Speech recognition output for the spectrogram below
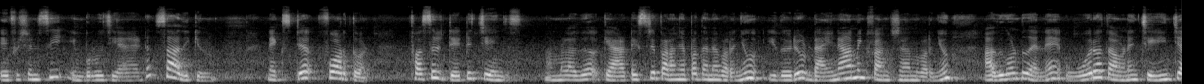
എഫിഷ്യൻസി ഇമ്പ്രൂവ് ചെയ്യാനായിട്ട് സാധിക്കുന്നു. Next fourth one facilitate changes നമ്മളത് കാറ്റഗറിസ്റ്റ് പറഞ്ഞപ്പോൾ തന്നെ പറഞ്ഞു ഇതൊരു ഡൈനാമിക് ഫംഗ്ഷൻ എന്ന് പറഞ്ഞു. അതുകൊണ്ട് തന്നെ ഓരോ തവണയും ചേഞ്ച്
